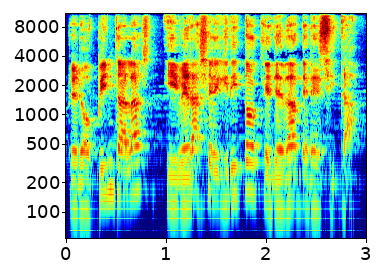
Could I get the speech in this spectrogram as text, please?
Pero píntalas y verás el grito que te da Teresita.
